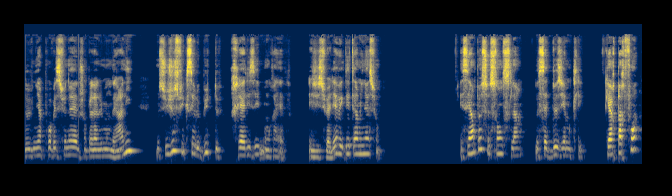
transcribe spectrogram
de devenir professionnel championnat du monde des rallyes. Je me suis juste fixé le but de réaliser mon rêve. Et j'y suis allée avec détermination. Et c'est un peu ce sens-là de cette deuxième clé. Car parfois,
